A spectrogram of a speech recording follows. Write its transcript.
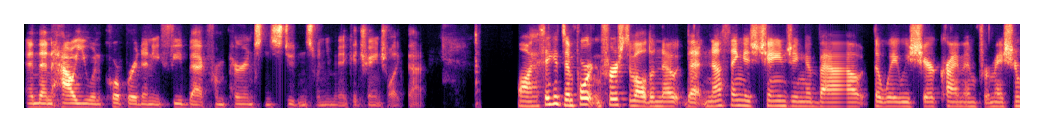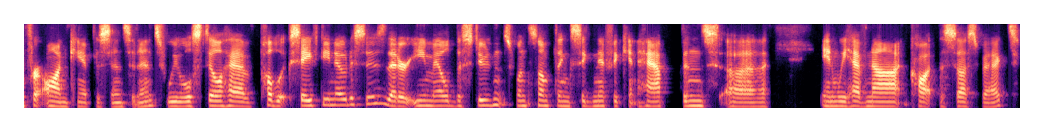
And then how you incorporate any feedback from parents and students when you make a change like that? Well, I think it's important, first of all, to note that nothing is changing about the way we share crime information for on campus incidents. We will still have public safety notices that are emailed to students when something significant happens uh, and we have not caught the suspect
